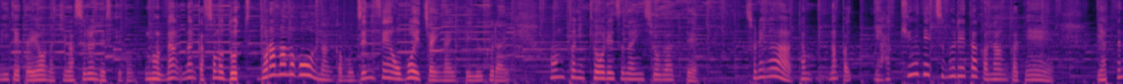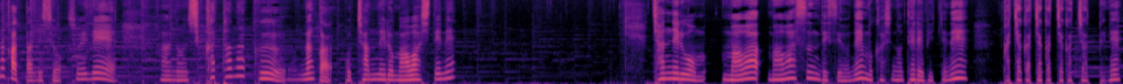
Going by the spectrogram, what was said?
見てたような気がするんですけど、もうなんかそのドラマの方なんかも全然覚えちゃいないっていうぐらい、本当に強烈な印象があって、それがたなんか野球で潰れたかなんかでやってなかったんですよ。それであの仕方なくなんかこうチャンネル回してねチャンネルを回回すんですよね。昔のテレビってね。ガチャガチャガチャガチャってね。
